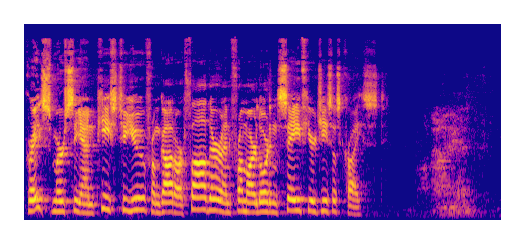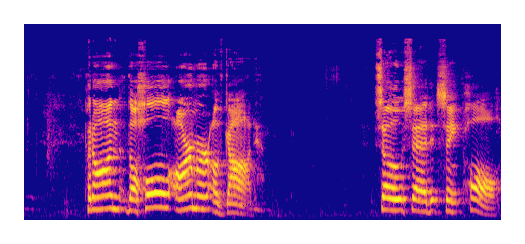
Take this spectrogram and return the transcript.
Grace, mercy, and peace to you from God our Father and from our Lord and Savior Jesus Christ. Amen. Put on the whole armor of God. So said St. Paul.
